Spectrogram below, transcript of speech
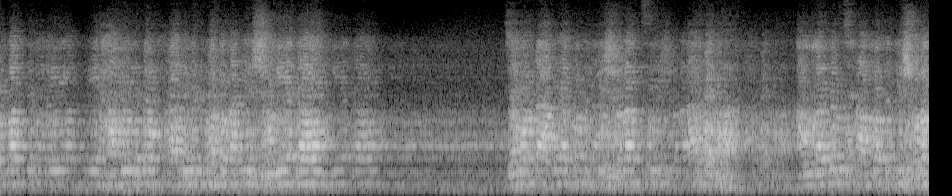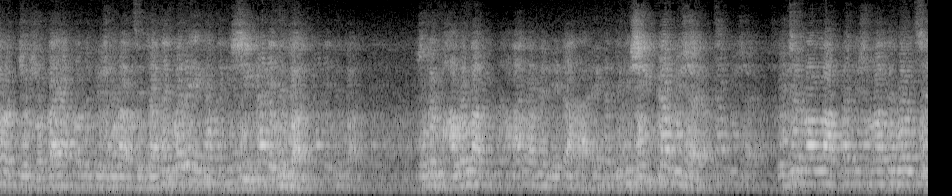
উম্মতদেরকে এই হাবিল এবং কাবিলের ঘটনাকে শুনিয়ে দাও যেমনটা আমি আপনাদেরকে শোনাচ্ছি তার কথা আল্লাহ বলছে, আপনাদেরকে শোনানোর জন্য, তাই আপনাদেরকে শোনাচ্ছে, যাতে করে এখান থেকে শিক্ষা নিতে পারে শুধু ভালো লাগে খারাপ লাগে এটা না, এখান থেকে শিক্ষা বিষয় আছে। এই জন্য আল্লাহ আপনাকে শোনাতে বলছে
